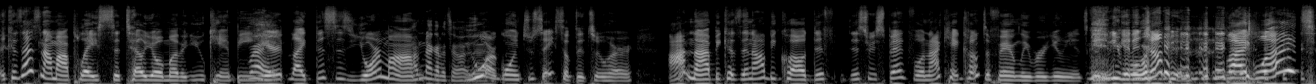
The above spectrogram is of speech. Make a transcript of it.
because that's not my place to tell your mother you can't be Right. here. Like this is your mom. I'm not gonna tell her. you that. are going to say something to her. I'm not because then I'll be called dif- disrespectful and I can't come to family reunions because we get it jumping. like what?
